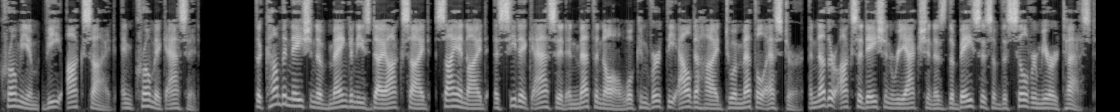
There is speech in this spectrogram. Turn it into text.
chromium v oxide, and chromic acid. The combination of manganese dioxide, cyanide, acetic acid and methanol will convert the aldehyde to a methyl ester. Another oxidation reaction is the basis of the silver mirror test.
